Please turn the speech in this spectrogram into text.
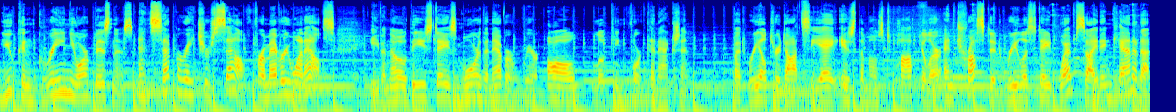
you can green your business and separate yourself from everyone else, even though these days more than ever we're all looking for connection but Realtor.ca is the most popular and trusted real estate website in Canada,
